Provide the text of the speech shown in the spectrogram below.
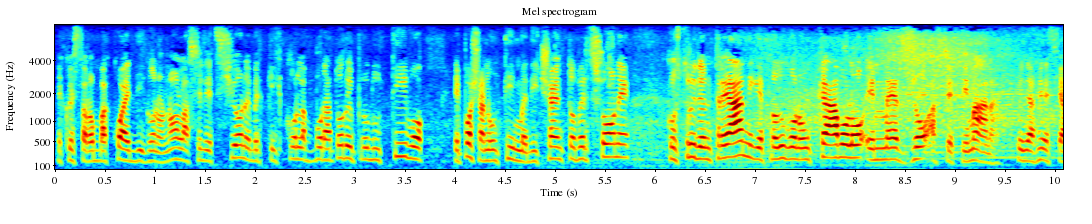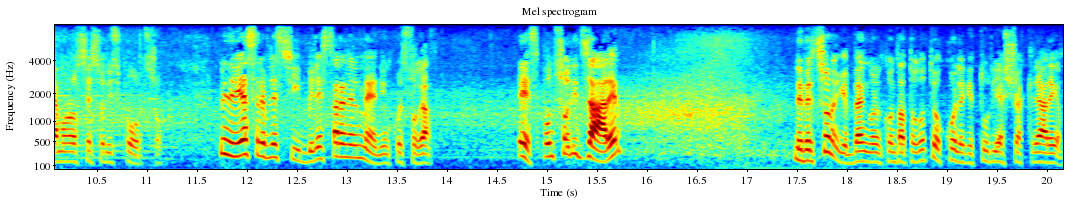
e questa roba qua e dicono no, la selezione perché il collaboratore produttivo e poi hanno un team di 100 persone costruito in tre anni che producono un cavolo e mezzo a settimana. Quindi alla fine stiamo nello stesso discorso. Quindi devi essere flessibile e stare nel medio in questo caso. E sponsorizzare le persone che vengono in contatto con te o quelle che tu riesci a creare,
